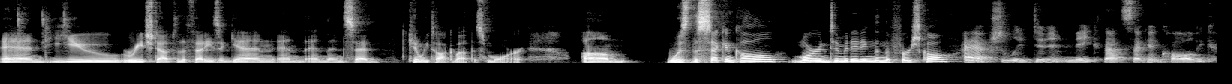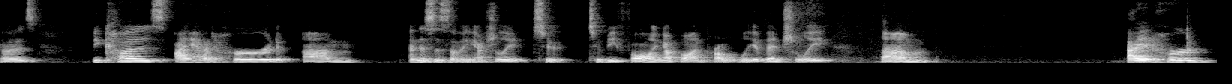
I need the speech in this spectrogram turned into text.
And you reached out to the Fetties again and, and then said, can we talk about this more? Um, was the second call more intimidating than the first call? I actually didn't make that second call because because I had heard, um, and this is something actually to to be following up on probably eventually. Um, I had heard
